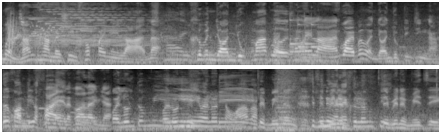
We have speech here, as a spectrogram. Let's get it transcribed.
เหมือนนั่งทำแมชชีนเข้าไปในร้านอะคือมันย้อนยุคมากเลยข้างในร้านไวไม่เหมือนย้อนยุคจริงๆนะด้วยความที่ไฟแล้วก็อะไรอย่างเงี้ยวัยรุ่นก็มีวัยรุ่นมีวัยรุ่นแต่ว่าแบบสิบมีหนึ่งสิบมีหนึ่งอันนี้คือเรื่องจริงสิบมีหนึ่งมีจริง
